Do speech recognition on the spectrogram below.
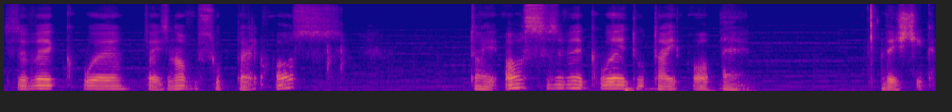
zwykły. Tutaj znowu Super OS. Tutaj OS zwykły, tutaj OE. Wyścig.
